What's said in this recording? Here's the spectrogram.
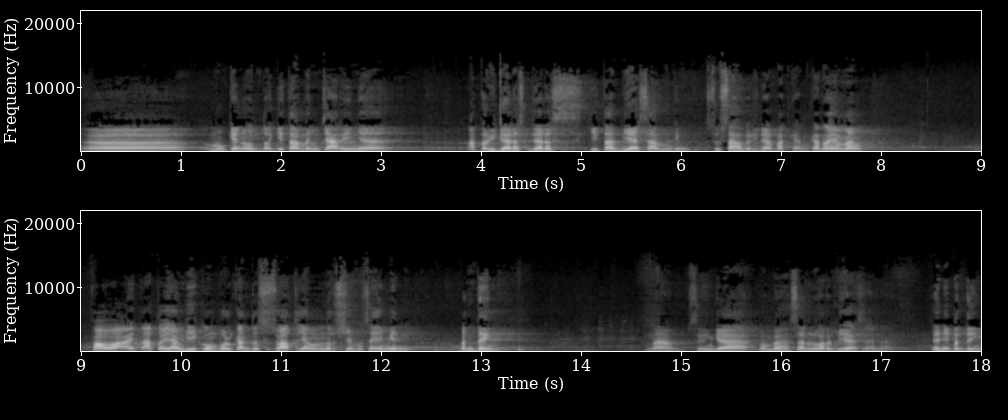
uh, mungkin untuk kita mencarinya atau di daras-daras kita biasa mungkin susah untuk didapatkan karena memang fawaid atau yang dikumpulkan itu sesuatu yang menurut Syekh Utsaimin penting. Nah, sehingga pembahasan luar biasa. Nah, ini penting.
